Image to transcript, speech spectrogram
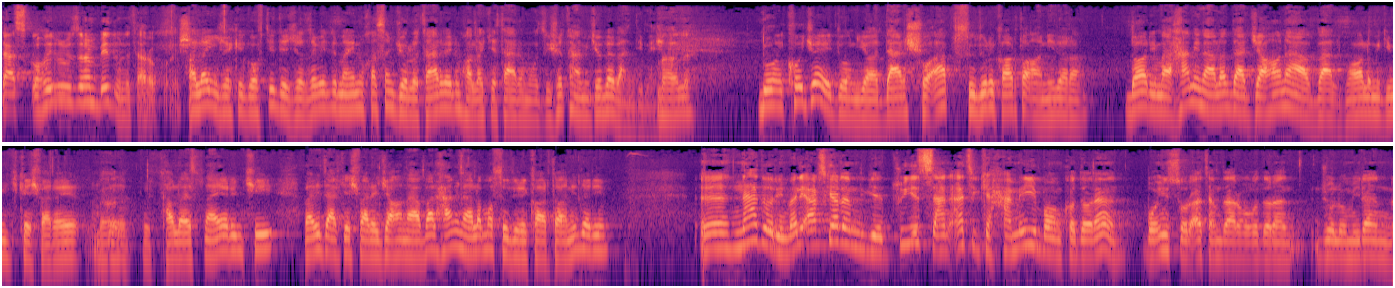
دستگاهی رو بذارم بدون تراکنش. حالا اینجا که گفتید اجازه بدید من اینو خواستم جلوتر بریم. حالا که تر موضوع شد همینجا ببندیمش. بله. دو... کجای دنیا؟ در شعب صدور کارت آنی دارن داریم. همین الان در جهان اول. ما حالا میگیم کشورهای بله. حالا اسم نیاریم چی ولی در کشور جهان اول همین الان ما صدور کارتانی داریم. نداریم. ولی عرض کردم دیگه توی صنعتی که همه بانک دارن با این سرعت هم در واقع دارن جلو میرن.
